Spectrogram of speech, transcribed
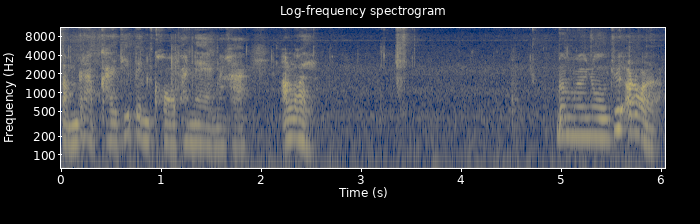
สำหรับใครที่เป็นคอพะแนงนะคะ อร่อยเป็นเมนูที่อร่อยอะ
